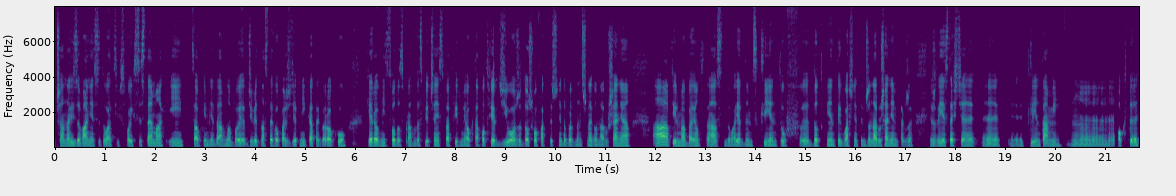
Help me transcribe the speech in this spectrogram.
przeanalizowanie sytuacji w swoich systemach i całkiem niedawno, bo 19 października tego roku, kierownictwo do spraw bezpieczeństwa w firmie Okta potwierdziło, że doszło faktycznie do wewnętrznego naruszenia, a firma Beyond Trust była jednym z klientów y, dotkniętych właśnie tymże naruszeniem. Także jeżeli jesteście y, y, klientami Okty,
